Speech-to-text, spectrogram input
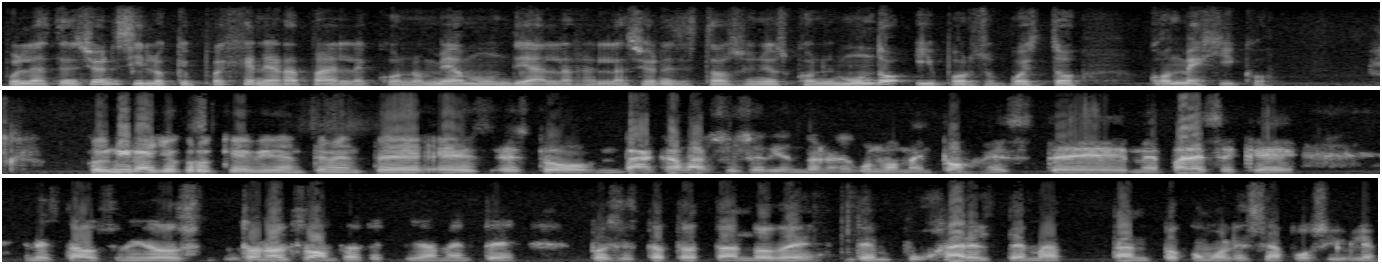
Pues las tensiones y lo que puede generar para la economía mundial, las relaciones de Estados Unidos con el mundo y por supuesto con México. Pues mira, yo creo que evidentemente es, esto va a acabar sucediendo en algún momento. Este, me parece que en Estados Unidos Donald Trump efectivamente pues está tratando de, empujar el tema tanto como le sea posible.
